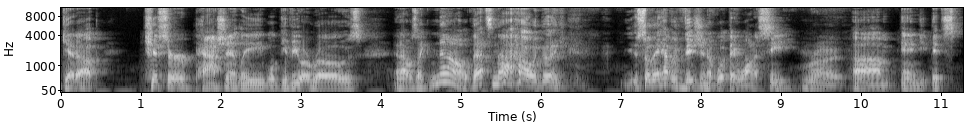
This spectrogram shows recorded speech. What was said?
get up, kiss her passionately. We'll give you a rose. And I was like, no, that's not how. Like, so they have a vision of what they want to see, Right. um, and it's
